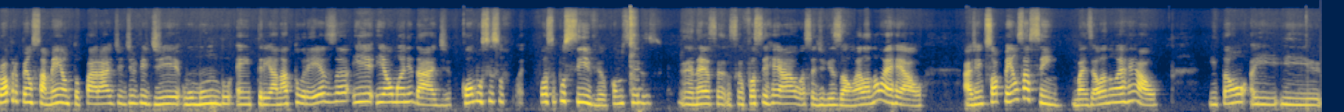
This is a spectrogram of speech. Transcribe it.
próprio pensamento, parar de dividir o mundo entre a natureza e, e a humanidade, como se isso fosse possível, como se, né, se, fosse real essa divisão. Ela não é real. A gente só pensa assim, mas ela não é real. Então, e, e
